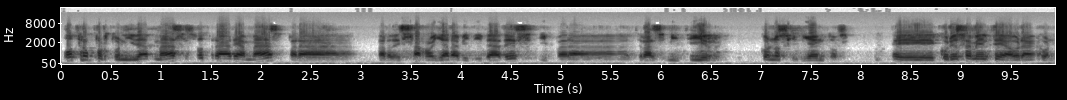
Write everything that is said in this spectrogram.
otra oportunidad más, es otra área más para, para desarrollar habilidades y para transmitir conocimientos. Eh, curiosamente, ahora con,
